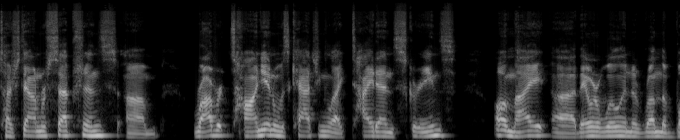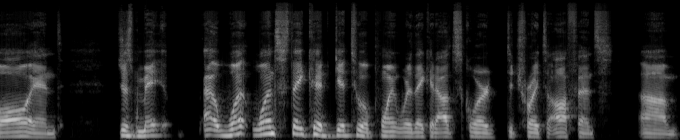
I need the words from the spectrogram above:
touchdown receptions. Um, Robert Tonyan was catching like tight end screens all night. Uh, they were willing to run the ball and just make at what once they could get to a point where they could outscore Detroit's offense, um,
